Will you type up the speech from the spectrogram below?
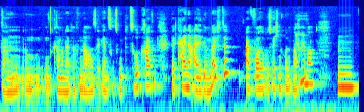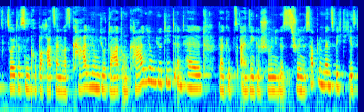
dann ähm, kann man halt auf Nahrungsergänzungsmittel zurückgreifen. Wer keine Alge möchte, einfach aus welchen Gründen auch mhm. immer, mm, sollte es ein Präparat sein, was Kaliumjodat und Kaliumjodid enthält. Da gibt es einige schöne, schöne Supplements. Wichtig ist,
